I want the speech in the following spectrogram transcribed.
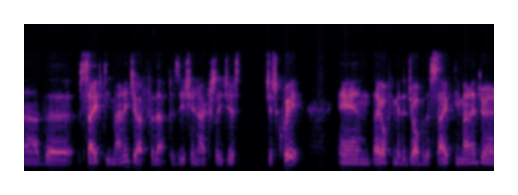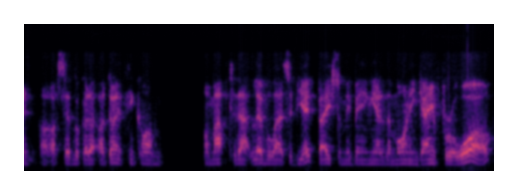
uh, the safety manager for that position actually just just quit, and they offered me the job of the safety manager. And I said, look, I don't- think I'm I'm up to that level as of yet, based on me being out of the mining game for a while.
